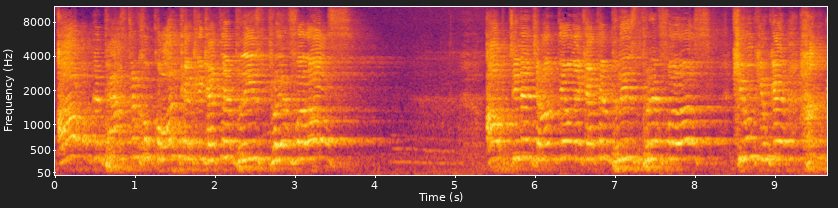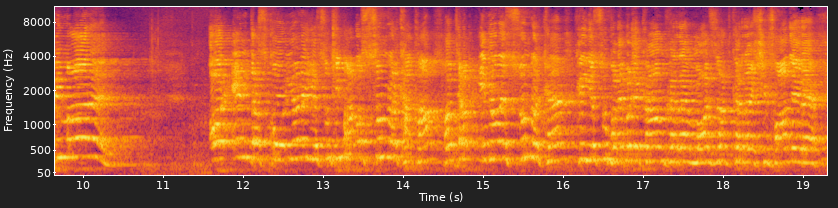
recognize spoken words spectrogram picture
آپ اپنے پیسٹر کو کال کر کے کہتے ہیں پلیز پرے فار اس آپ جنہیں جانتے ہیں انہیں کہتے ہیں پلیز پرے فار اس کیوں؟ کیونکہ ہم بیمار ہیں۔ اور ان دسکوریوں نے یسو کی بات سن رکھا تھا۔ اور جب انہوں نے سن رکھا ہے کہ یسو بڑے بڑے کام کر رہا ہے معجزات کر رہا ہے، شفا دے رہا ہے،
